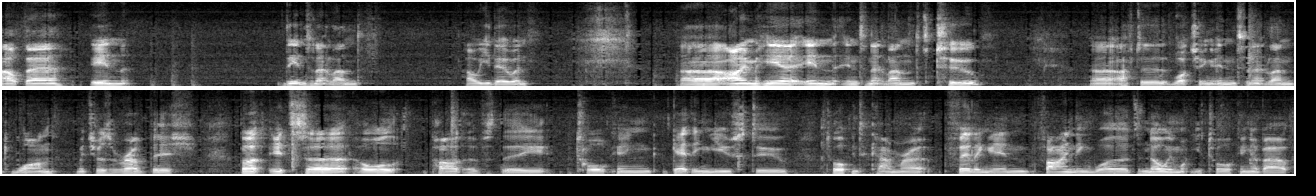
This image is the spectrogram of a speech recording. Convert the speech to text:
out there in the internet land. How are you doing? Uh, I'm here in Internet Land 2 uh, after watching Internet Land 1 which was rubbish but it's uh, all part of the talking, getting used to talking to camera, filling in, finding words, knowing what you're talking about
